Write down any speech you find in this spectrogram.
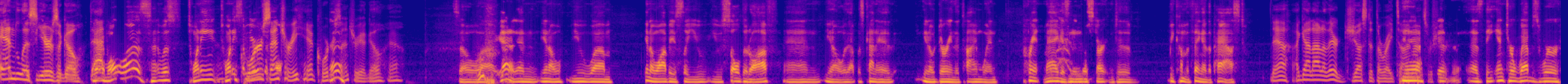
endless years ago. Yeah, That well, it was. It was 20, 20 some quarter years ago. century. Yeah. Quarter Yeah. century ago. Yeah. So, uh, yeah. And, you know, you, um, you know, obviously you, you sold it off and, you know, that was kind of, you know, during the time when print magazine was starting to become a thing of the past. Yeah. I got out of there just at the right time. Yeah, That's for sure. As the interwebs were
